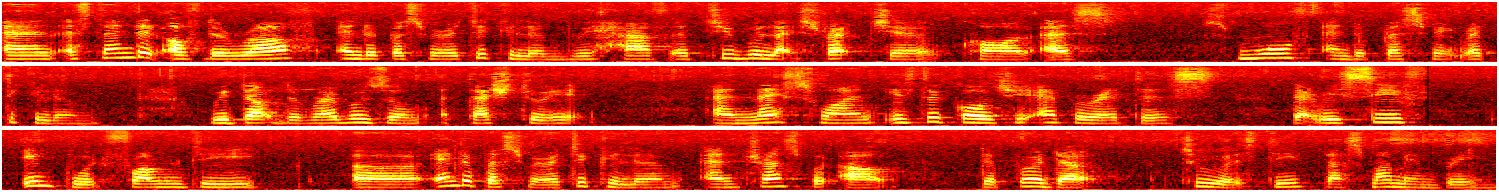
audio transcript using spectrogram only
And extended of the rough endoplasmic reticulum we have a tube-like structure called as smooth endoplasmic reticulum without the ribosome attached to it. And next one is the Golgi apparatus that receive input from the uh, endoplasmic reticulum and transport out the product towards the plasma membrane.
